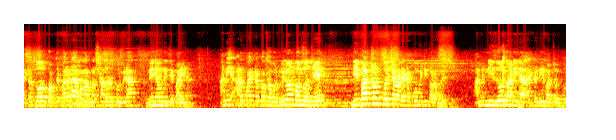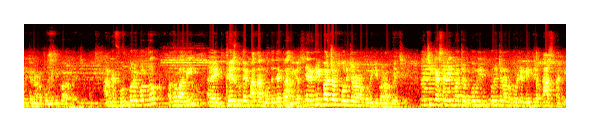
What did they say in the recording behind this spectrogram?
একটা দল করতে পারে না এবং আমরা সাধারণ কর্মীরা মেনেও নিতে পারি না। আমি আরও কয়েকটা কথা বল মিলন বলল যে নির্বাচন পরিচালনার একটা কমিটি করা হয়েছে। আমি নিজেও জানি না একটা নির্বাচন পরিচালনা কমিটি করা হয়েছে। আমাকে ফোন করে বলল অথবা আমি এই, ফেসবুকের পাতার মধ্যে দেখলাম যে একটা নির্বাচন পরিচালনা কমিটি করা হয়েছে। ঠিক আছে নির্বাচন কমিটি পরিচালনা কমিটির নির্দিষ্ট কাজ থাকে।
